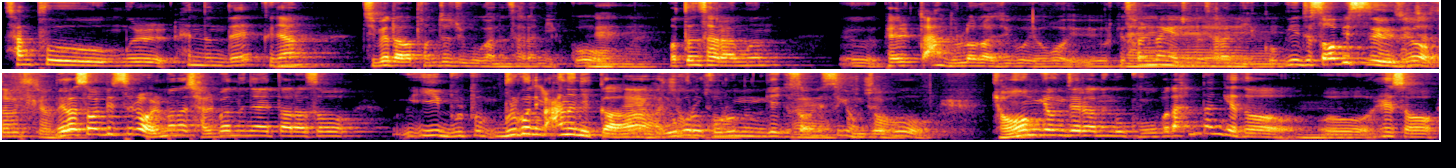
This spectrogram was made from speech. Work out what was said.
상품을 했는데 그냥 집에다가 던져주고 가는 사람이 있고 네, 네. 어떤 사람은 어, 벨 딱 눌러가지고 요거 이렇게 네. 설명해 주는 사람이 있고 그게 이제 서비스죠. 그렇죠, 서비스죠. 내가 서비스를 얼마나 잘 받느냐에 따라서 이 물품 물건이 많으니까 네, 그쵸, 이거를 그쵸. 고르는 게 이제 네, 서비스 그쵸. 경제고 경험 경제라는 거 그거보다 한 단계 더 음. 어, 해서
